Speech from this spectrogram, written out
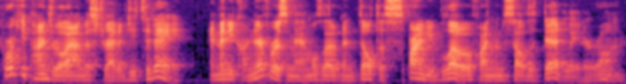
Porcupines rely on this strategy today, and many carnivorous mammals that have been dealt a spiny blow find themselves dead later on.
